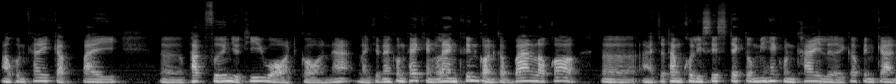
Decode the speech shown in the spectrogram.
เอาคนไข้กลับไป พักฟื้นอยู่ที่วอร์ดก่อนนะหลังจากนั้นคนไข้แข็งแรงขึ้นก่อนกลับบ้านเราก็อาจจะทำ cholecystectomy ให้คนไข้เลยก็เป็นการ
